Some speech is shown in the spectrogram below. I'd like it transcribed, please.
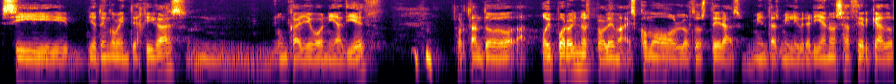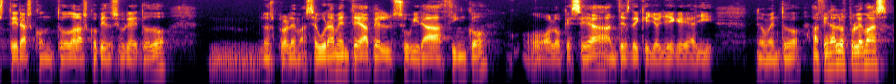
Si yo tengo 20 gigas, mm, nunca llego ni a 10. Por tanto, hoy por hoy no es problema. Es como los 2 teras. Mientras mi librería no se acerque a 2 teras con todas las copias de seguridad y todo, mm, no es problema. Seguramente Apple subirá a 5 o lo que sea antes de que yo llegue allí. De momento, al final los problemas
